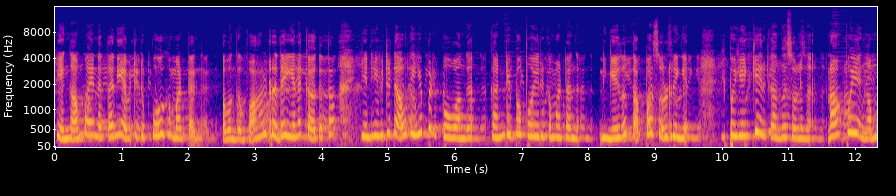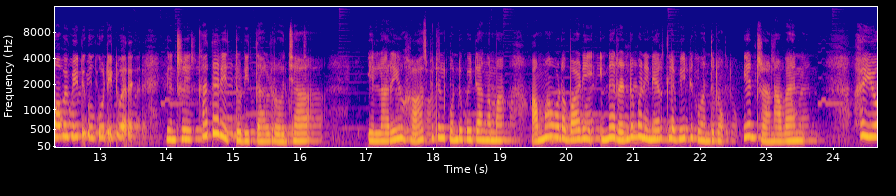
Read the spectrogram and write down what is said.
எங்கள் அம்மா என்னை தனியாக விட்டுட்டு போக மாட்டாங்க. அவங்க வாழ்கிறதே எனக்காகத்தான். என்னை விட்டுட்டு அவங்க எப்படி போவாங்க? கண்டிப்பாக போயிருக்க மாட்டாங்க. நீங்கள் ஏதோ தப்பாக சொல்கிறீங்க இப்போ எங்கே இருக்காங்க சொல்லுங்கள் நான் போய் எங்கள் அம்மாவை வீட்டுக்கு கூட்டிகிட்டு வரேன். என்று கதறி துடித்தாள் ரோஜா. எல்லாரையும் ஹாஸ்பிட்டல் கொண்டு போயிட்டாங்கம்மா. அம்மாவோட பாடி இன்னும் ரெண்டு மணி நேரத்தில் வீட்டுக்கு வந்துடும் என்றான் அவன். ஐயோ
